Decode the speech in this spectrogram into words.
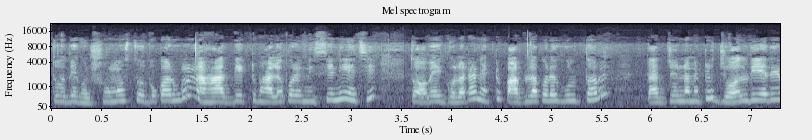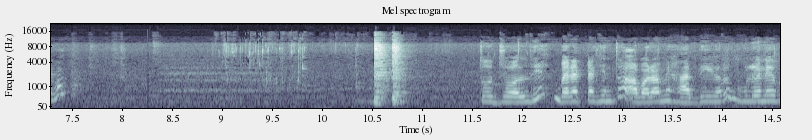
তো দেখুন, সমস্ত উপকরণগুলো না হাত দিয়ে একটু ভালো করে মিশিয়ে নিয়েছি। তবে এই গোলাটা না একটু পাতলা করে গুলতে হবে। তার জন্য আমি একটু জল দিয়ে দেব। তো জল দিয়ে ব্যাটারটা কিন্তু আবার আমি হাত দিয়ে এভাবে গুলে নেব।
